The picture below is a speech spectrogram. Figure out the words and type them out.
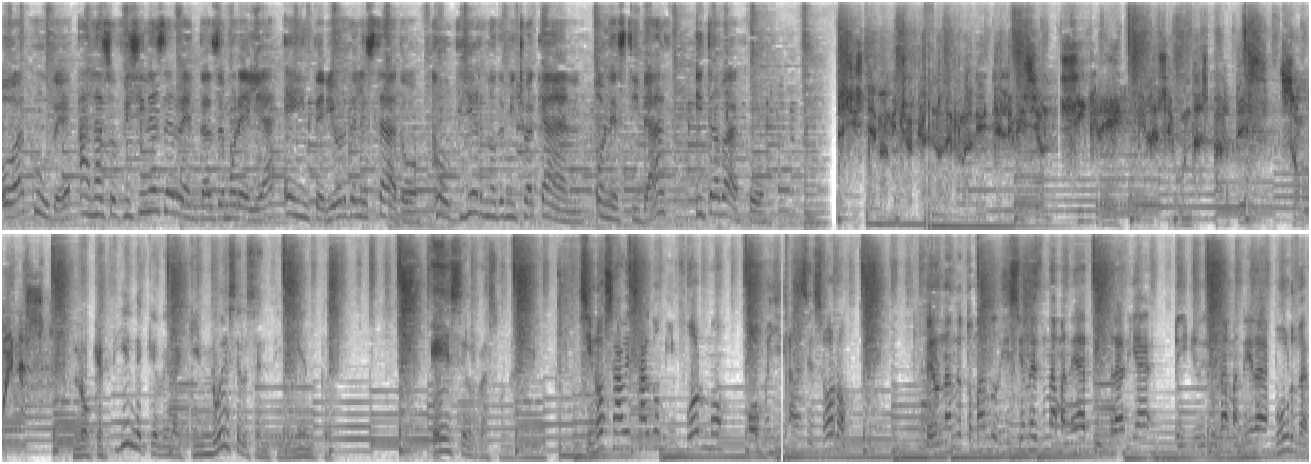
o acude a las oficinas de rentas de Morelia e Interior del Estado. Gobierno de Michoacán. Honestidad y trabajo. El Sistema Michoacano de Radio y Televisión sí cree que las segundas partes son buenas. Lo que tiene que ver aquí no es el sentimiento, es el razonamiento. Si no sabes algo, me informo o me asesoro. Pero no ando tomando decisiones de una manera arbitraria y de una manera burda.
